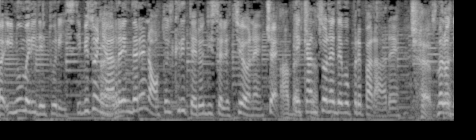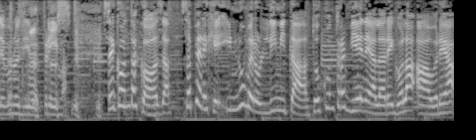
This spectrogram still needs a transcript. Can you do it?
eh, i numeri dei turisti bisogna Eh. rendere noto il criterio di selezione, cioè Ah, beh, che canzone devo preparare. Certo. Me lo devono dire prima. Sì. Seconda cosa, sapere che il numero limitato contravviene alla regola aurea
